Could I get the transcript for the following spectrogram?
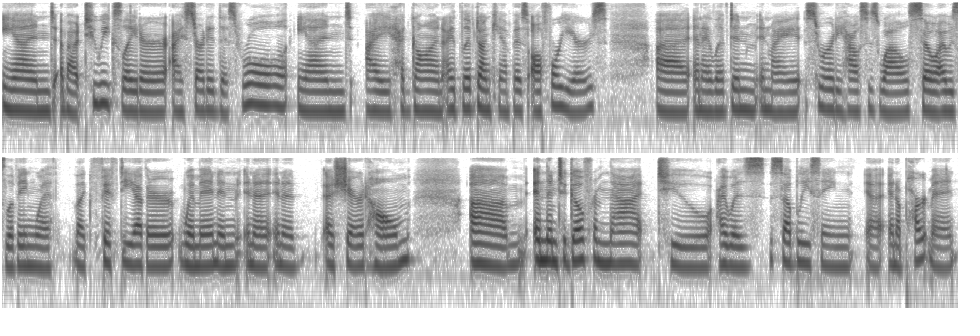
and about two weeks later i started this role and i had gone i'd lived on campus all four years uh, and i lived in, in my sorority house as well. So i was living with like 50 other women in, in, a, in a, a shared home um, and then to go from that to I was subleasing uh, an apartment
